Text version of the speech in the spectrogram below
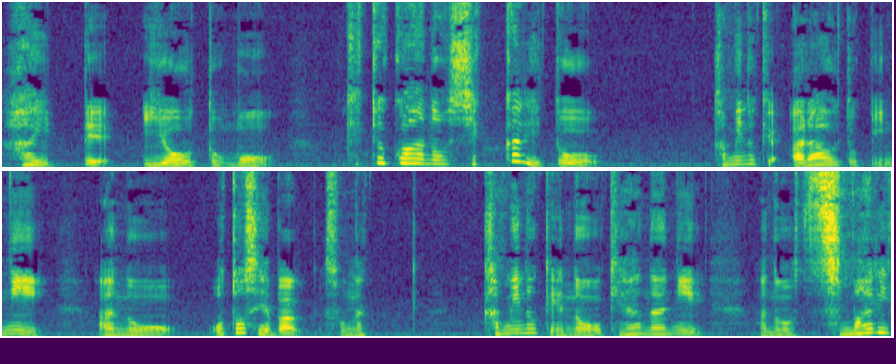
入っていようとも結局あのしっかりと髪の毛洗う時にあの落とせばそんな髪の毛の毛穴にあの詰まり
